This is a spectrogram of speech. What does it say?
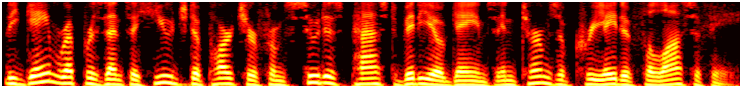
The game represents a huge departure from Suda's past video games in terms of creative philosophy.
